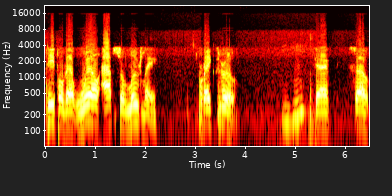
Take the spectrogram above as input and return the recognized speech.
people that will absolutely break through. Mm-hmm. Okay, so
